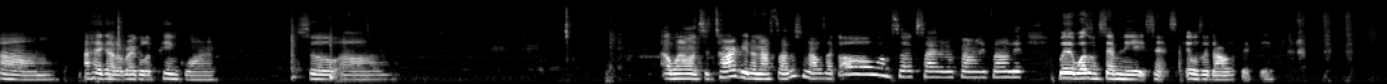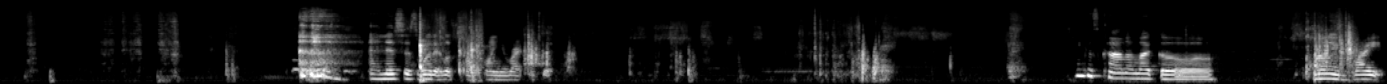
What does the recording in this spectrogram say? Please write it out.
Um, I had got a regular pink one. So um, I when I went to Target and I saw this one, I was like, "Oh, I'm so excited! I finally found it!" But it wasn't 78 cents; it was a dollar fifty. and this is what it looks like when you write it. I think it's kind of like a really bright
